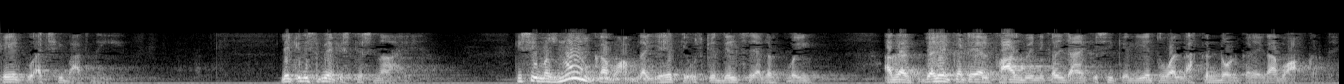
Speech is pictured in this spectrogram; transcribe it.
فیل کو اچھی بات نہیں ہے۔ لیکن اس میں ایک استثناء ہے۔ کسی مظلوم کا معاملہ یہ ہے کہ اس کے دل سے اگر کوئی، اگر جڑے کٹے الفاظ بھی نکل جائیں کسی کے لیے تو وہ اللہ کنڈول کرے گا، معاف کر دے۔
